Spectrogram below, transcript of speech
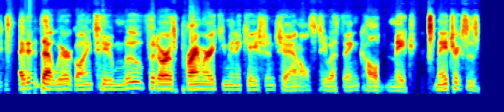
decided that we're going to move Fedora's primary communication channels to a thing called Matrix. Matrix is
